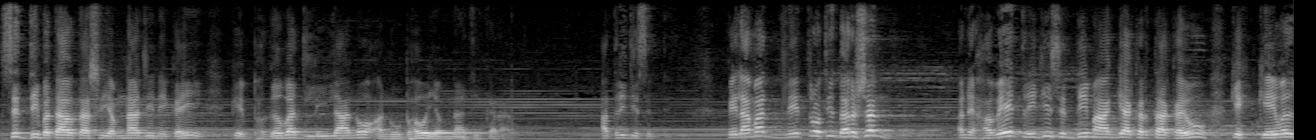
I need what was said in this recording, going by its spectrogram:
સિદ્ધિ બતાવતા શ્રી યમુનાજીને કહી કે ભગવદ લીલાનો અનુભવ યમુનાજી કરાવે. આ ત્રીજી સિદ્ધિ. પેલામાં નેત્રોથી દર્શન અને હવે ત્રીજી સિદ્ધિમાં આજ્ઞા કરતા કહ્યું કે કેવલ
